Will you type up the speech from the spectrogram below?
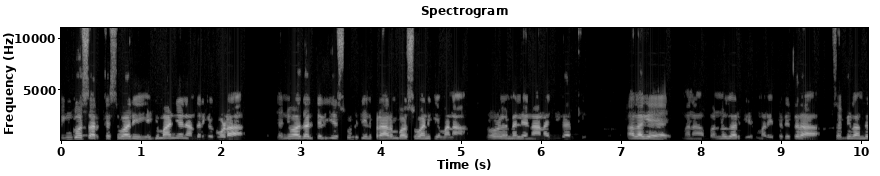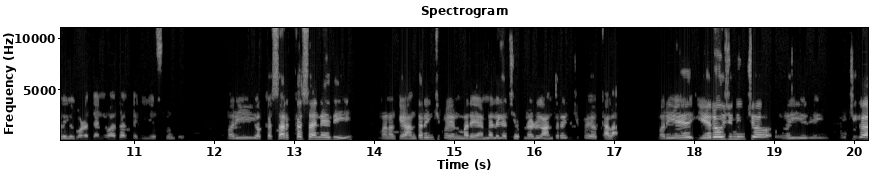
పింగో సర్కస్ వారి యజమాన్యాన్ని అందరికీ కూడా ధన్యవాదాలు తెలియజేసుకుంటూ దీని ప్రారంభోత్సవానికి మన రూరల్ ఎమ్మెల్యే నానాజీ గారికి అలాగే మన బన్ను గారికి మరి ఇతర ఇతర సభ్యులందరికీ కూడా ధన్యవాదాలు తెలియజేసుకుంటూ మరి ఈ యొక్క సర్కస్ అనేది మనకి అంతరించిపోయిన మరి ఎమ్మెల్యే గారు చెప్పినట్టుగా అంతరించిపోయే కళ మరి ఏ ఏ రోజు నుంచో ఇది నుంచిగా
